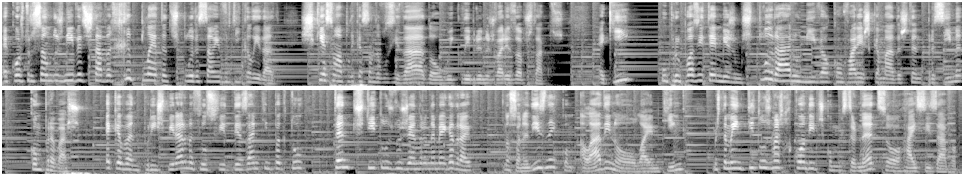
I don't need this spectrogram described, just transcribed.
a construção dos níveis estava repleta de exploração e verticalidade. Esqueçam a aplicação da velocidade ou o equilíbrio nos vários obstáculos. Aqui, o propósito é mesmo explorar o nível com várias camadas tanto para cima como para baixo, acabando por inspirar uma filosofia de design que impactou tantos títulos do género na Mega Drive. Não só na Disney, como Aladdin ou Lion King, mas também em títulos mais recônditos como Mr. Nuts ou High Seas Havoc.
